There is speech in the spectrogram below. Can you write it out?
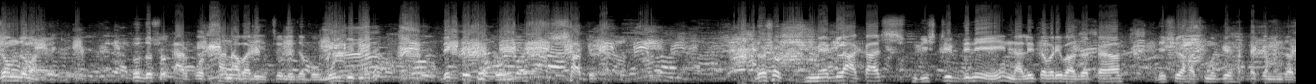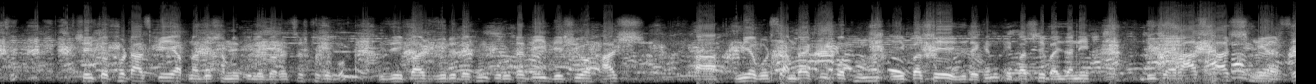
জমজমাট থাকে। তো দর্শক, আর কথা না বাড়িয়ে চলে যাব মূল ভিডিওতে। দেখতে থাকুন, সাথে। দর্শক, মেঘলা আকাশ, বৃষ্টির দিনে নালিতাবাড়ি বাজারটা দেশীয় হাঁস মুরগির হাটটা কেমন যাচ্ছে? সেই তথ্যটা আজকে আপনাদের সামনে তুলে ধরার চেষ্টা করব। যে এই পাশ জুড়ে দেখেন, পুরোটাতেই দেশীয় হাঁস নিয়ে পড়ছে আমরা একটু প্রথম এই পাশে যে দেখেন, এই পাশে ভাইজানে দুইটা রাজ হাঁস নিয়ে আসছে।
